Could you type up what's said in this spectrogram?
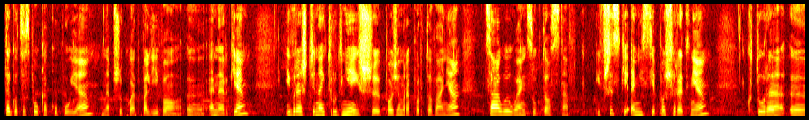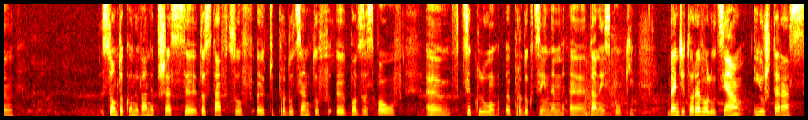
tego co spółka kupuje, na przykład paliwo, y, energię i wreszcie najtrudniejszy poziom raportowania, cały łańcuch dostaw i wszystkie emisje pośrednie, które y, są dokonywane przez y, dostawców y, czy producentów y, podzespołów w cyklu produkcyjnym danej spółki. Będzie to rewolucja i już teraz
